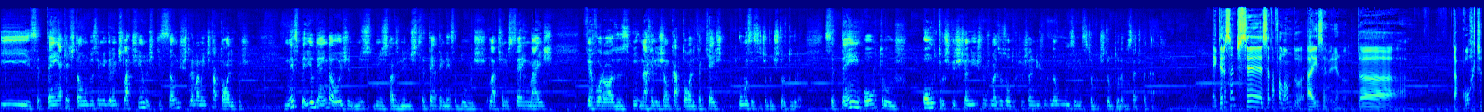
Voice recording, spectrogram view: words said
E você tem a questão dos imigrantes latinos, que são extremamente católicos. Nesse período, e ainda hoje, nos, nos Estados Unidos, você tem a tendência dos latinos serem mais fervorosos na religião católica, que é, usa esse tipo de estrutura. Você tem outros outros cristianismos, mas os outros cristianismos não usam esse tipo de estrutura dos sete pecados. É interessante você estar tá falando aí, Severino, da, da corte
